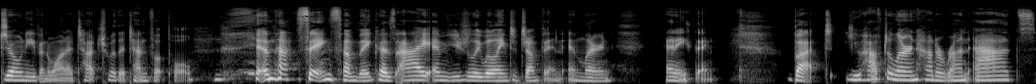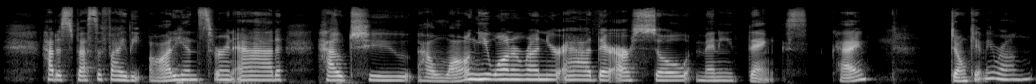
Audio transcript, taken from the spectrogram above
don't even want to touch with a 10 foot pole. and that's saying something because I am usually willing to jump in and learn anything. But you have to learn how to run ads, how to specify the audience for an ad, how to, how long you want to run your ad. There are so many things. Okay. Don't get me wrong.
